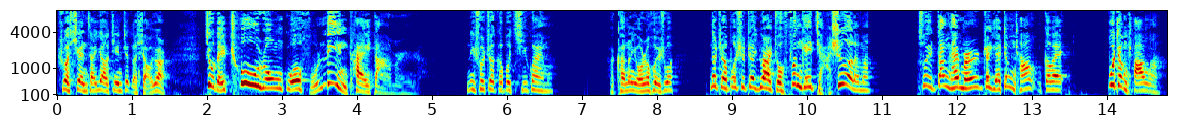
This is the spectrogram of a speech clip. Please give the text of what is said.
说现在要进这个小院就得出荣国府，另开大门啊！你说这可不奇怪吗？可能有人会说，那这不是这院就分给贾赦了吗？所以单开门这也正常。各位，不正常啊！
